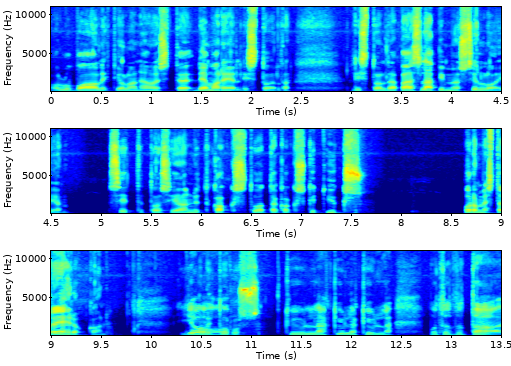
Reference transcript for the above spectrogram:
ollut vaalit, jolloin hän oli sitten Demareen listoilta, listoilta ja pääsi läpi myös silloin ja sitten tosiaan nyt 2021 pormestariehdokkaana Joo. oli Turussa. Kyllä, kyllä, kyllä. Mutta tota,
